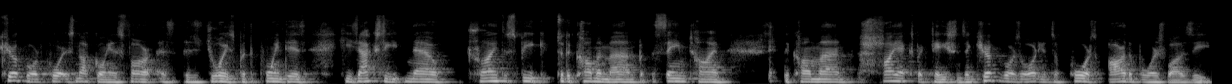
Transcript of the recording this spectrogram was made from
Kierkegaard, of course, is not going as far as, as Joyce, but the point is he's actually now trying to speak to the common man, but at the same time the common man, high expectations. And Kierkegaard's audience, of course, are the bourgeoisie.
